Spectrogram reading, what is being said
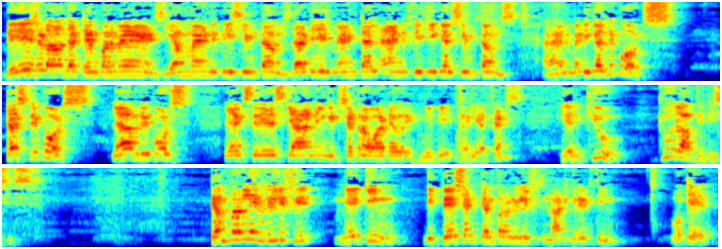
based on the temperaments, M and P symptoms, that is mental and physical symptoms, and medical reports, test reports, lab reports, X-ray, scanning, etc., whatever it may be, my dear friends. Here, cure, cure of the disease. Temporarily relief, making the patient temporary relief is not a great thing. Okay,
